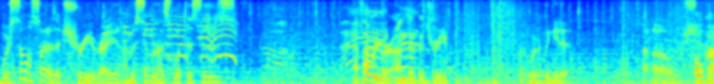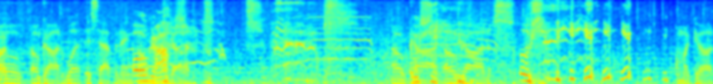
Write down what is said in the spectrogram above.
We're still inside of the tree, right? I'm assuming that's what this is. I thought we were under the tree. Wait, where do we need it? Uh oh. Shit. Oh, God. Oh, oh god. What is happening? Oh, my gosh. god. Oh god. shit. Oh god. Oh shit! Oh my god.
